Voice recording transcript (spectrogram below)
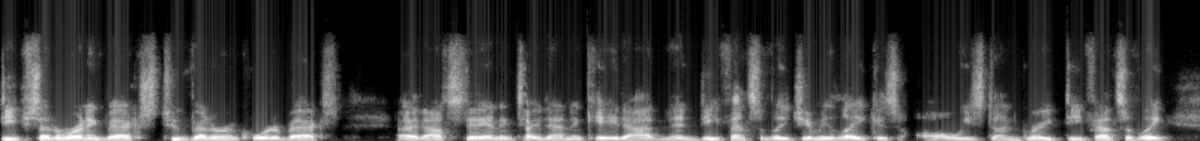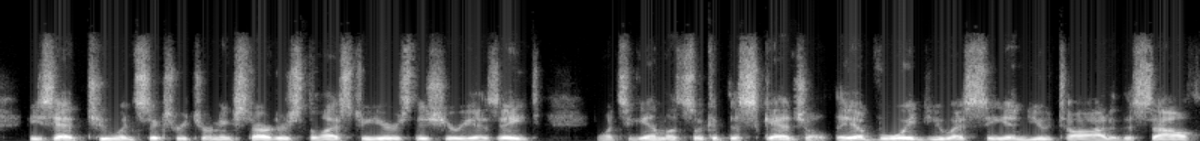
Deep set of running backs, two veteran quarterbacks, an outstanding tight end in Cade Otton. And defensively, Jimmy Lake has always done great defensively. He's had two and six returning starters the last two years. This year he has eight. Once again, let's look at the schedule. They avoid USC and Utah of the South.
